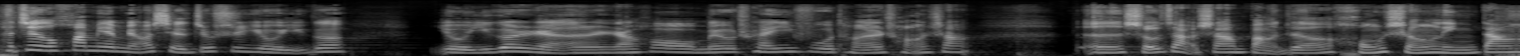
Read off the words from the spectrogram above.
他这个画面描写的就是有一个有一个人，然后没有穿衣服躺在床上，嗯，手脚上绑着红绳铃铛。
